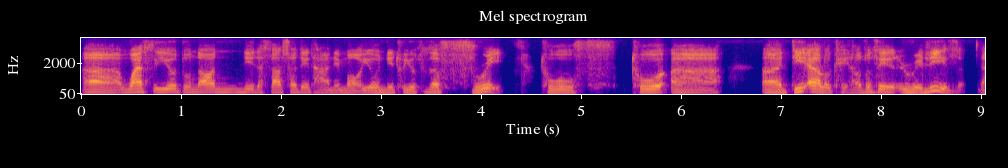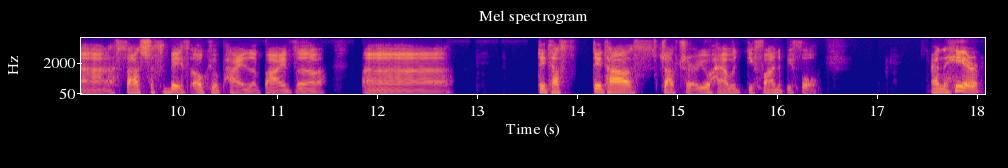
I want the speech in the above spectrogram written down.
uh, once you do not need such data anymore, you need to use the free to to uh, uh, deallocate or to say release uh, such space occupied by the uh, data data structure you have defined before. And here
